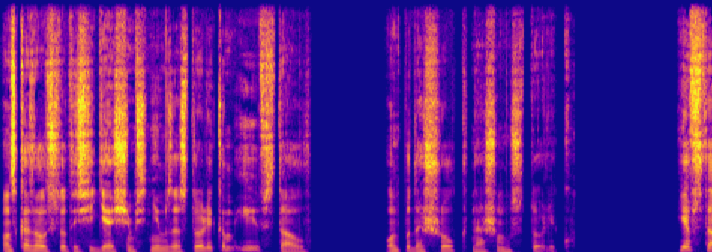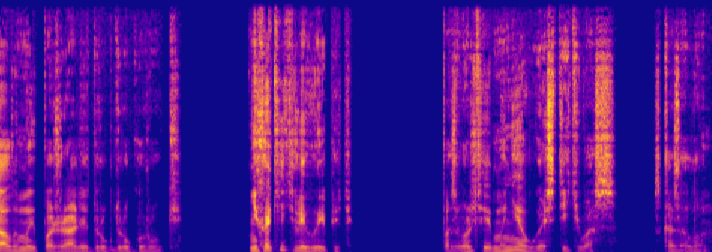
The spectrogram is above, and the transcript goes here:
Он сказал что-то сидящим с ним за столиком и встал. Он подошел к нашему столику. Я встал, и мы пожали друг другу руки. «Не хотите ли выпить?» «Позвольте мне угостить вас», — сказал он.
